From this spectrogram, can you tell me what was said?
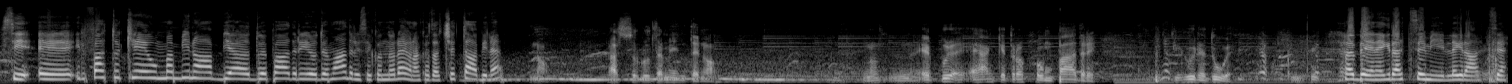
Sì, e il fatto che un bambino abbia due padri o due madri secondo lei è una cosa accettabile? No, assolutamente no. Non- eppure è anche troppo un padre, figura due. Va bene, grazie mille, grazie.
